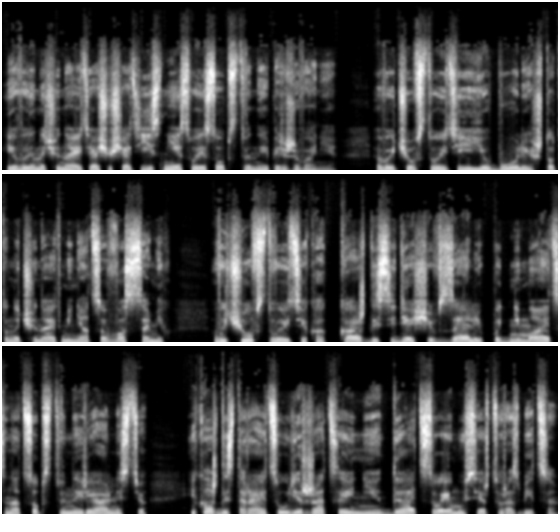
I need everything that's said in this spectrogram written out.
и вы начинаете ощущать яснее свои собственные переживания. Вы чувствуете ее боль, и что-то начинает меняться в вас самих. Вы чувствуете, как каждый сидящий в зале поднимается над собственной реальностью, и каждый старается удержаться и не дать своему сердцу разбиться.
